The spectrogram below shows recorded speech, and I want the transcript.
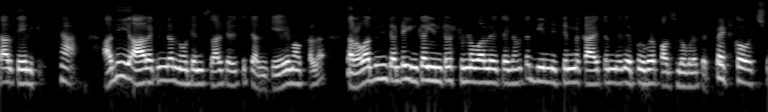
చాలా తేలిక. అది ఆ రకంగా నూట ఎనిమిది సార్లు చదివితే చాలు. ఇంకేం అక్కల తర్వాత నుంచి అంటే ఇంకా ఇంట్రెస్ట్ ఉన్న వాళ్ళు అయితే కనుక దీన్ని చిన్న కాగితం మీద ఎప్పుడు కూడా పర్సులో కూడా పెట్టుకోవచ్చు. పెట్టుకోవచ్చు.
